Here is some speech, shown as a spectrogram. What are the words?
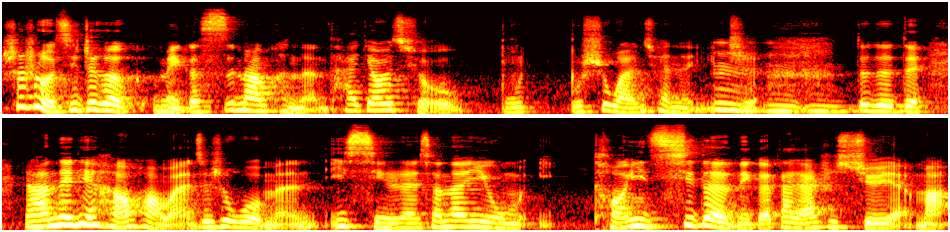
收手机这个每个寺庙可能它要求不不是完全的一致。嗯嗯对对对，然后那天很好玩，就是我们一行人，相当于我们同一期的那个大家是学员嘛，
